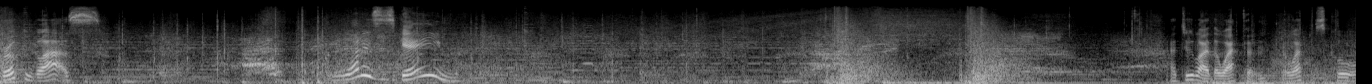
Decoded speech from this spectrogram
Broken glass. What is this game? I do like the weapon. The weapon's cool.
